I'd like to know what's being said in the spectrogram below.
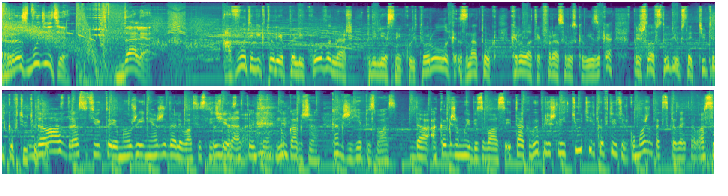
Разбудите! Далее! А вот и Виктория Полякова, наш прелестный культуролог, знаток крылатых фраз русского языка, пришла в студию, кстати, тютелька в тютельку. Да, здравствуйте, Виктория. Мы уже и не ожидали вас, если честно. Здравствуйте. Ну как же, как же я без вас? Да, а как же мы без вас? Итак, вы пришли тютелька в тютельку, можно так сказать о вас?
